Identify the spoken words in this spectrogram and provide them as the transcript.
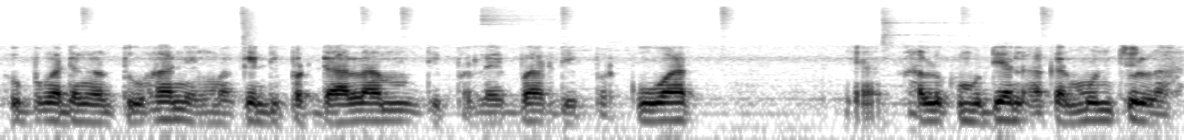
hubungan dengan Tuhan yang makin diperdalam, diperlebar, diperkuat. Ya, lalu kemudian akan muncullah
